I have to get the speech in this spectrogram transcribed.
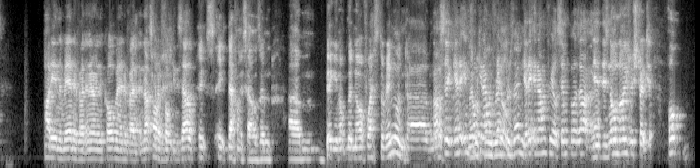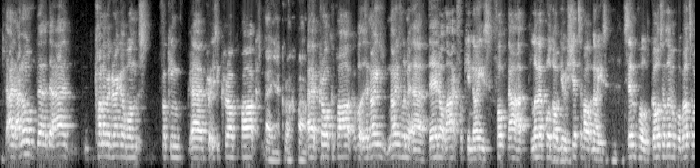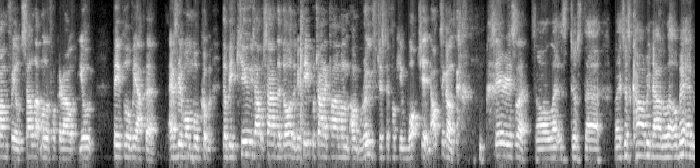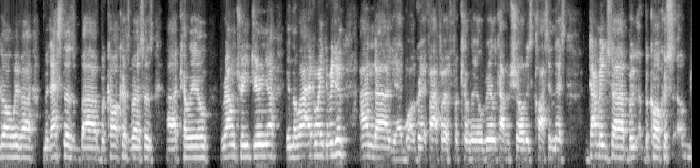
Paddy in the main event and her in the co-main event, and that's going to oh, fucking sell. It's it definitely sells, and um, bigging up the northwest of England. Um, that's it. Get it in Liverpool fucking Anfield. Represent. Get it in Anfield. Simple as that. Yeah. There's no noise restriction. Fuck. I, I know that, that uh, Conor McGregor wants fucking uh, is it Croker Park? Oh yeah, Croker Park. Uh, Croker Park, but there's a noise noise limiter. They don't like fucking noise. Fuck that. Liverpool don't give a shit about noise. Simple. Go to Liverpool. Go to Anfield. Sell that motherfucker out. You people will be happy. Everyone will come. There'll be queues outside the door. There'll be people trying to climb on, on roof just to fucking watch it in Octagon. Seriously. So let's just uh, let's just calm it down a little bit and go with uh, Modestas uh, versus uh, Khalil Rountree Jr. in the light heavyweight division. And uh, yeah, what a great fight for, for Khalil. Really kind of showed his class in this. Damaged uh, Bukauskas um,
